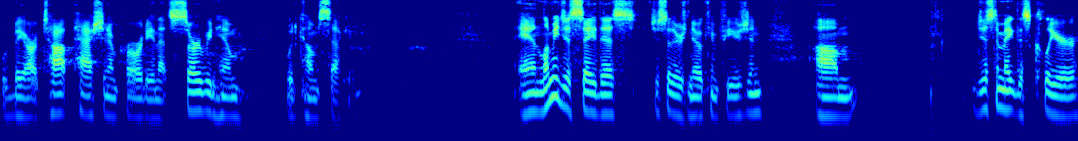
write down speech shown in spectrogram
would be our top passion and priority, and that serving Him would come second. And let me just say this, just so there's no confusion. Um, just to make this clear,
